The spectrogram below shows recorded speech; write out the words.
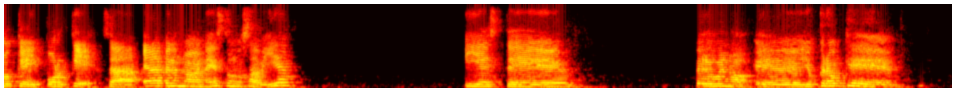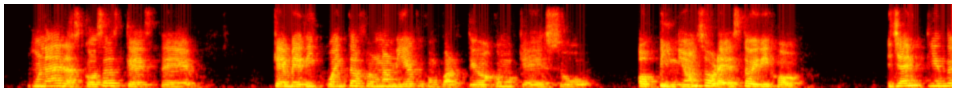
ok, ¿por qué? O sea, era apenas nueva en esto, no sabía. Y este, pero bueno, eh, yo creo que una de las cosas que, este, que me di cuenta fue una amiga que compartió como que su opinión sobre esto y dijo, ya entiendo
